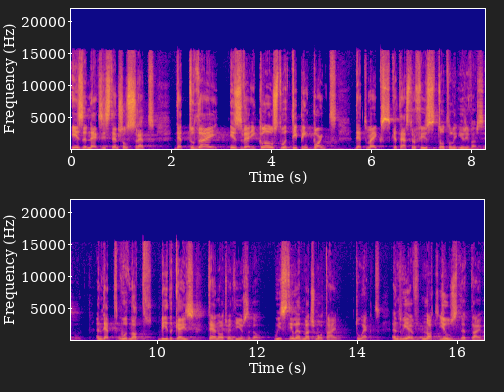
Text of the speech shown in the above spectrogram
is an existential threat that today is very close to a tipping point that makes catastrophes totally irreversible. And that would not be the case 10 or 20 years ago. We still had much more time to act, and we have not used that time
